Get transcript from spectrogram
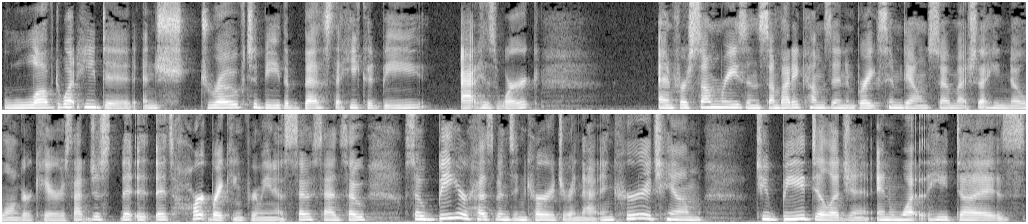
loved what he did and strove to be the best that he could be at his work and for some reason somebody comes in and breaks him down so much that he no longer cares. That just it, it's heartbreaking for me and it's so sad. So so be your husband's encourager in that. Encourage him to be diligent in what he does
